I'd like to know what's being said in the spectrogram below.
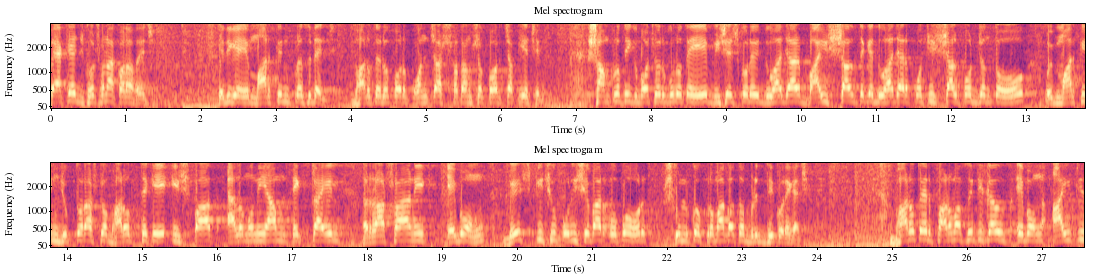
প্যাকেজ ঘোষণা করা হয়েছে। এদিকে মার্কিন প্রেসিডেন্ট ভারতের ওপর পঞ্চাশ শতাংশ কর চাপিয়েছেন। সাম্প্রতিক বছরগুলোতে, বিশেষ করে দু হাজার বাইশ সাল থেকে দু হাজার পঁচিশ সাল পর্যন্ত, ওই মার্কিন যুক্তরাষ্ট্র ভারত থেকে ইস্পাত, অ্যালুমিনিয়াম, টেক্সটাইল, রাসায়নিক এবং বেশ কিছু পরিষেবার ওপর শুল্ক ক্রমাগত বৃদ্ধি করে গেছে। ভারতের ফার্মাসিউটিক্যালস এবং আইটি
